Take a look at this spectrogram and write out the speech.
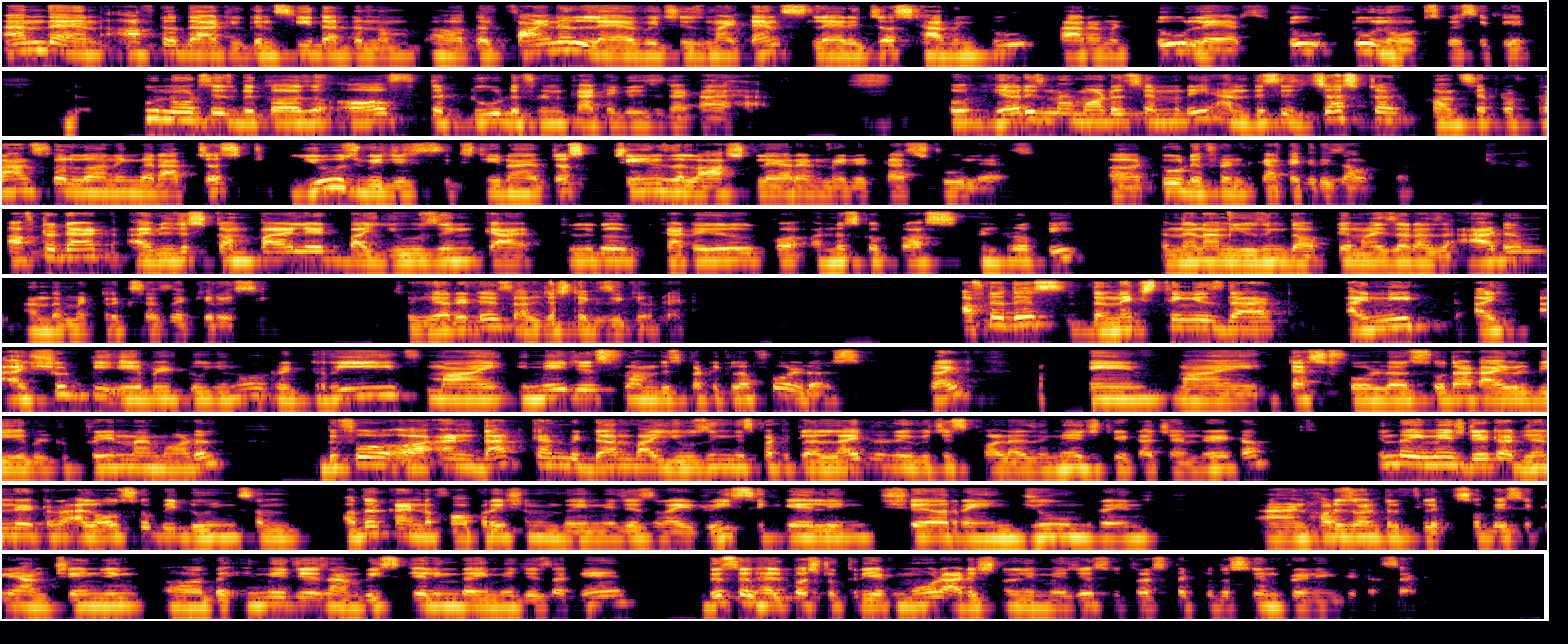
And then after that, you can see that the num uh, the final layer, which is my dense layer, is just having two parameter, two layers, two two nodes basically. The two nodes is because of the two different categories that I have. So here is my model summary, and this is just a concept of transfer learning where I've just used VGG16. I've just changed the last layer and made it as two layers, uh, two different categories output. After that, I will just compile it by using categorical, categorical underscore cross entropy. And then I'm using the optimizer as Adam and the metrics as accuracy. So here it is, I'll just execute it. After this, the next thing is that I need I, I should be able to you know retrieve my images from this particular folders right in my test folders so that I will be able to train my model before uh, and that can be done by using this particular library which is called as image data generator in the image data generator I'll also be doing some other kind of operation on the images right? rescaling shear range zoom range and horizontal flip so basically I'm changing uh, the images I'm rescaling the images again this will help us to create more additional images with respect to the same training data set.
